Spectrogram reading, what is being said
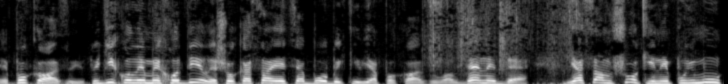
Е, Показую. Тоді, коли ми ходили, що касається бобиків, я показував, де не де. Я сам в шокі не пойму,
